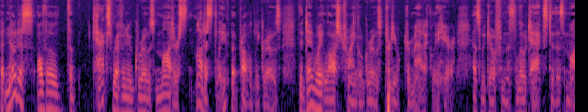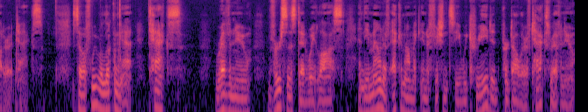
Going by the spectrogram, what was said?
But notice, although the tax revenue grows modest, modestly, but probably grows, the deadweight loss triangle grows pretty dramatically here as we go from this low tax to this moderate tax. So if we were looking at tax revenue versus deadweight loss and the amount of economic inefficiency we created per dollar of tax revenue,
